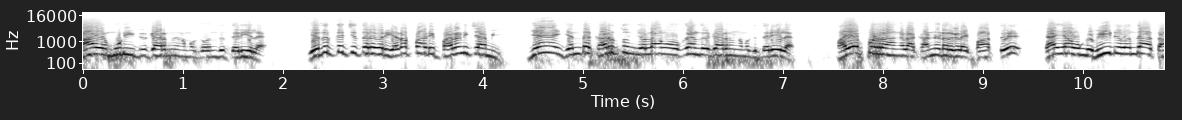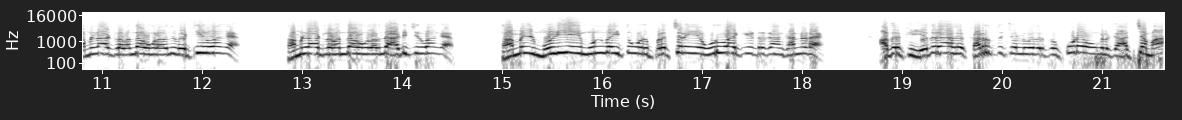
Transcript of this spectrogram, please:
வாயை மூடிட்டு இருக்காருன்னு நமக்கு வந்து தெரியல. எதிர்க்கட்சி தலைவர் எடப்பாடி பழனிசாமி ஏன் எந்த கருத்தும் சொல்லாம உட்கார்ந்துருக்காருன்னு நமக்கு தெரியல. பயப்படுறாங்களா கன்னடர்களை பார்த்து ஏயா உங்க வீடு வந்து தமிழ்நாட்டில் வந்து அவங்கள வந்து வெட்டிடுவாங்க தமிழ்நாட்டில் வந்து அவங்கள வந்து அடிச்சிருவாங்க. தமிழ் மொழியை முன்வைத்து ஒரு பிரச்சனையை உருவாக்கிட்டு இருக்கான் கன்னடன். அதற்கு எதிராக கருத்து சொல்லுவதற்கு கூட உங்களுக்கு அச்சமா?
